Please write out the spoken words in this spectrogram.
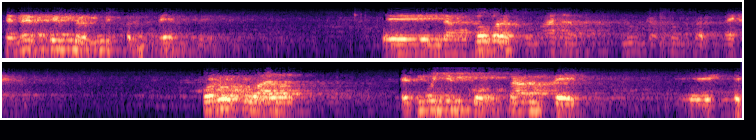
tener siempre muy presente las obras humanas nunca son perfectas. Por lo cual es muy importante eh, que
